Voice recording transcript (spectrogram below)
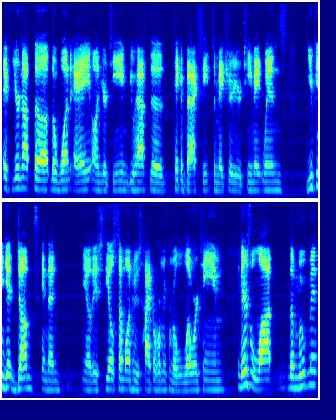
if you're not the the one A on your team, you have to take a back seat to make sure your teammate wins. You can get dumped, and then you know they steal someone who's high performing from a lower team. There's a lot. The movement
